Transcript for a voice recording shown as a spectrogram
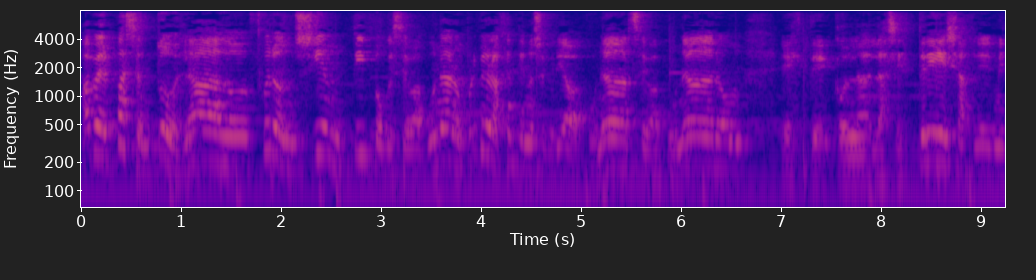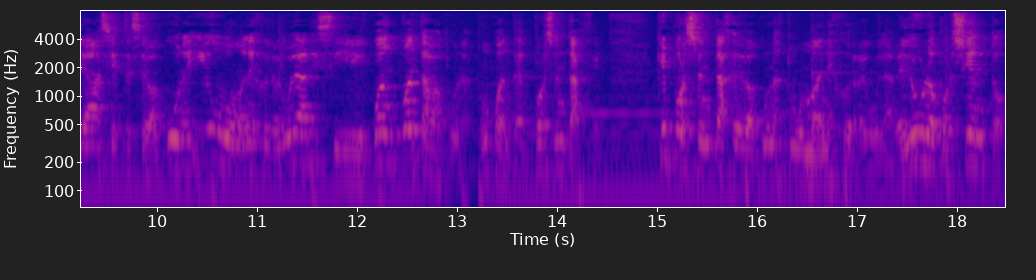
A ver, pasa en todos lados. Fueron 100 tipos que se vacunaron. Primero la gente no se quería vacunar, se vacunaron este, con las estrellas, de mirá si este se vacuna, y hubo manejo irregular, y si, ¿cuántas vacunas? ¿Con cuántas? ¿El porcentaje? ¿Qué porcentaje de vacunas tuvo manejo irregular? ¿El 1%?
